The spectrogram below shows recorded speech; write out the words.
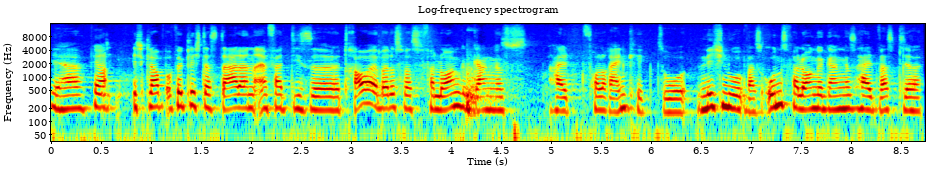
ja, ja. ich, ich glaube wirklich, dass da dann einfach diese Trauer über das, was verloren gegangen ist, halt voll reinkickt. So nicht nur, was uns verloren gegangen ist, halt was der,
